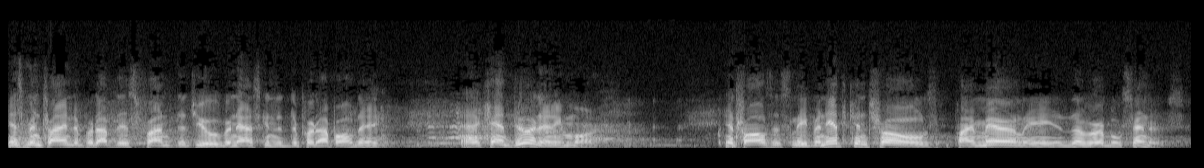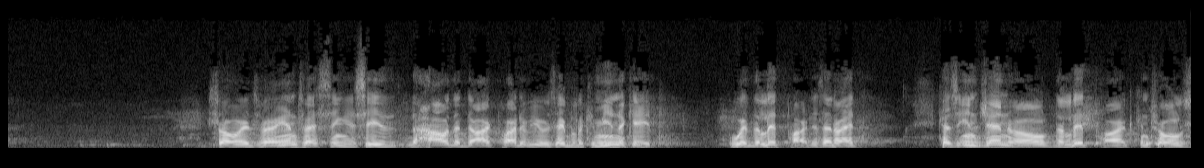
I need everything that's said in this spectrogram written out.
it's been trying to put up this front that you've been asking it to put up all day. And it can't do it anymore. It falls asleep and it controls primarily the verbal centers. So it's very interesting, you see, how the dark part of you is able to communicate with the lit part. Is that right? Because in general, the lit part controls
